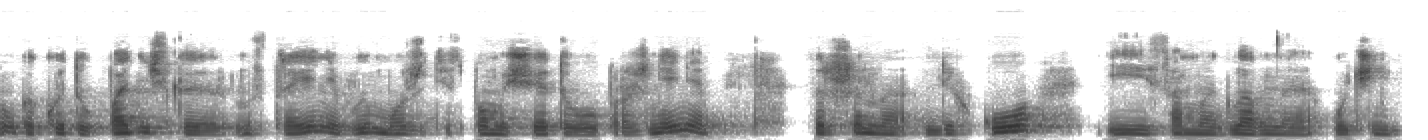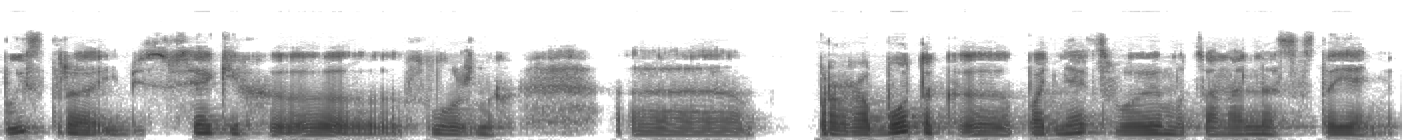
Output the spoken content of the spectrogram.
ну, какое-то упадническое настроение, вы можете с помощью этого упражнения совершенно легко и, самое главное, очень быстро и без всяких э, сложных э, проработок э, поднять свое эмоциональное состояние.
